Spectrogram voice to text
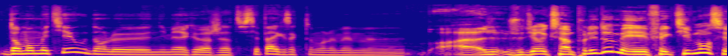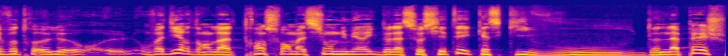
dans mon métier ou dans le numérique émergenti C'est pas exactement le même. Bah, je dirais que c'est un peu les deux, mais effectivement, c'est votre, on va dire, dans la transformation numérique de la société. Qu'est-ce qui vous donne la pêche?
